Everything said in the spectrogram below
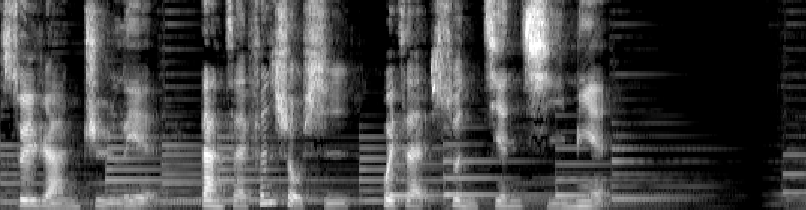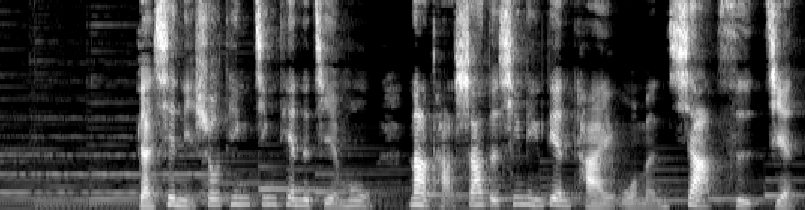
虽然炽烈。但在分手时，会在瞬间熄灭。感谢你收听今天的节目《娜塔莎的心灵电台》，我们下次见。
